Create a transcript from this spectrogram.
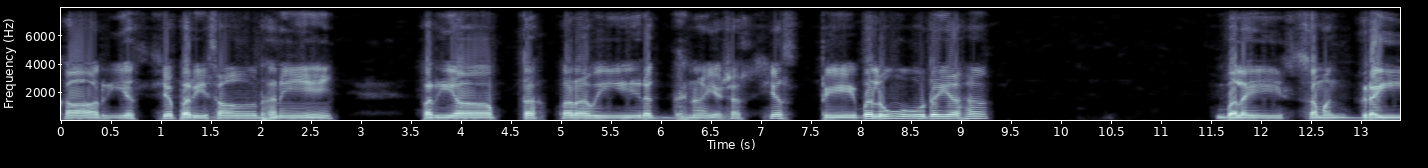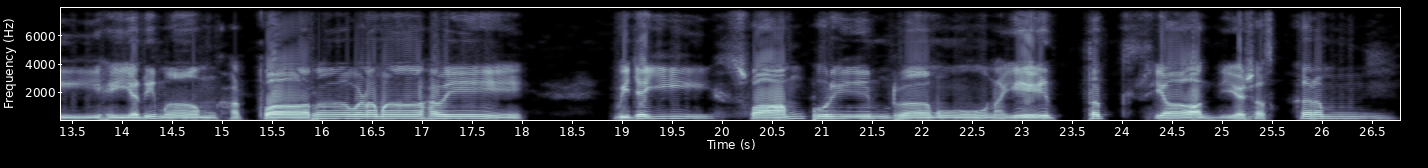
कार्यस्य परिसाधने पर्याप्तः परवीरघ्नयशस्यस्ते बलोदयः। बलैः समग्रैः यदि माम् हत्वा रावणमाहवे विजयी स्वाम् पुरीम् रामो नयेत्तत् स्याद्यशस्करम्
